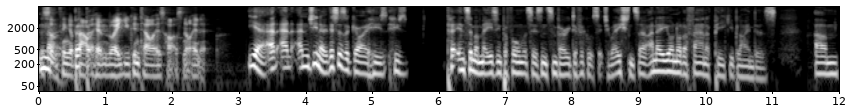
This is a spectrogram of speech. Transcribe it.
There's No, something but- about but- him where you can tell his heart's not in it. Yeah, and, and and you know, this is a guy who's who's put in some amazing performances in some very difficult situations. So I know you're not a fan of Peaky Blinders, um,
